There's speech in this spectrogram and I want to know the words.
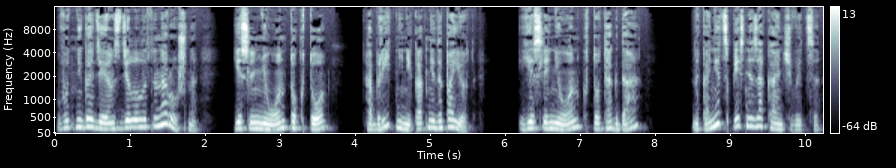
Вот негодяй, он сделал это нарочно. Если не он, то кто? А Бритни никак не допоет. Если не он, кто тогда?» Наконец песня заканчивается,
